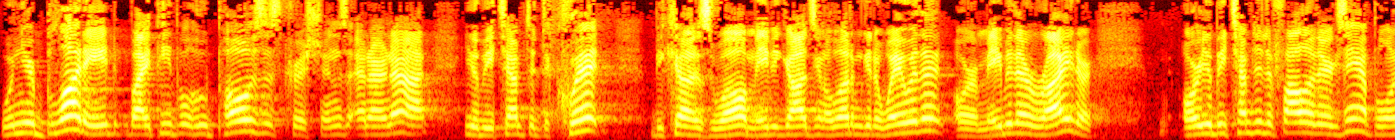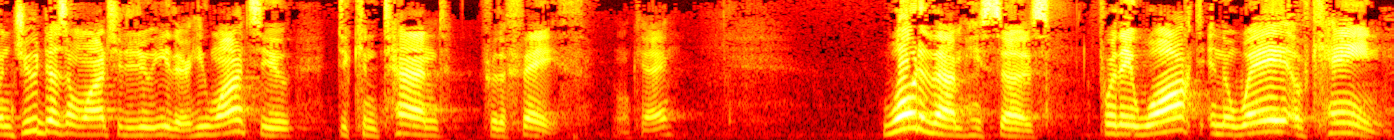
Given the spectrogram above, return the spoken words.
When you're bloodied by people who pose as Christians and are not, you'll be tempted to quit because, well, maybe God's going to let them get away with it, or maybe they're right, or or you'll be tempted to follow their example. And Jude doesn't want you to do either. He wants you to contend for the faith. Okay? Woe to them, he says, for they walked in the way of Cain.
